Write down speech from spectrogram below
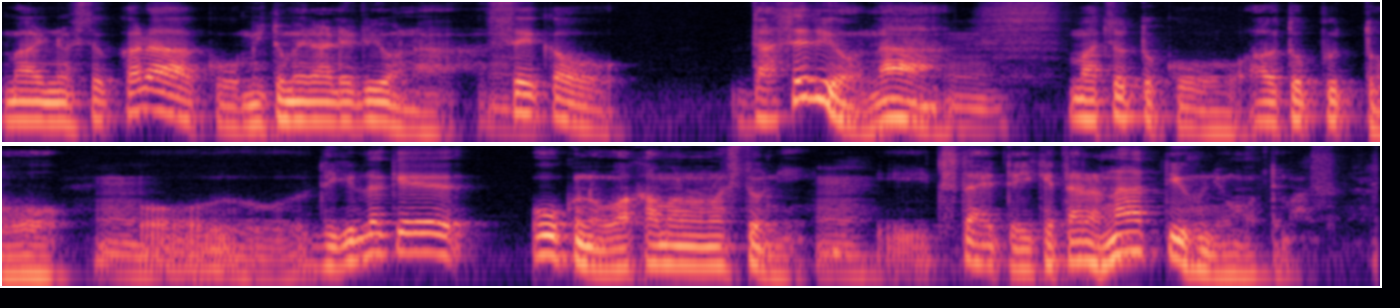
周りの人からこう認められるような成果を出せるような、うん。まあちょっとこうアウトプットを、できるだけ多くの若者の人にうん伝えていけたらなっていうふうに思ってます。あ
